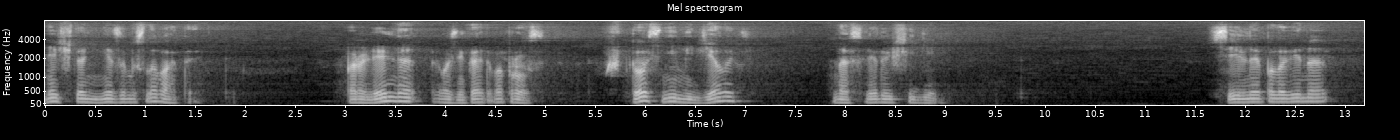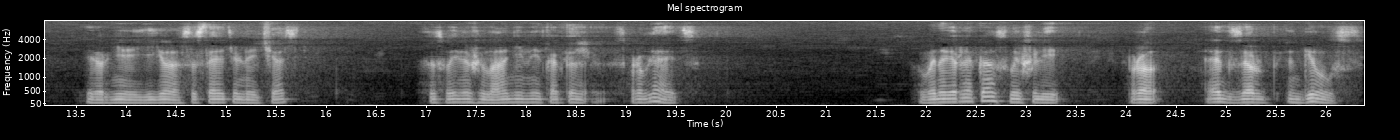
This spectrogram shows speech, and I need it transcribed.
нечто незамысловатое. Параллельно возникает вопрос, что с ними делать на следующий день? Сильная половина, вернее ее состоятельная часть, со своими желаниями как-то справляется. Вы наверняка слышали про экзергеус.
